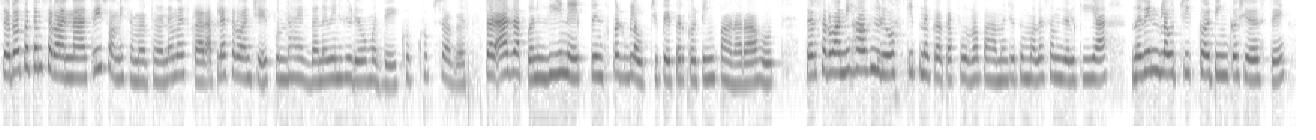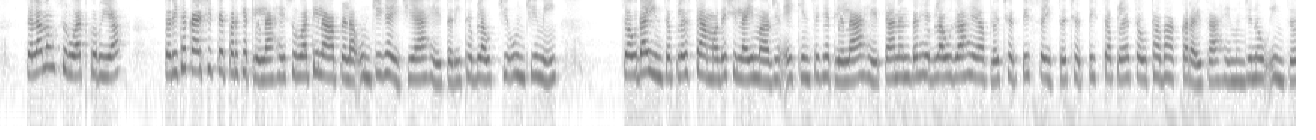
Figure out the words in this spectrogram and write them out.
सर्वप्रथम सर्वांना श्री स्वामी समर्थ. नमस्कार. आपल्या सर्वांचे पुन्हा एकदा नवीन व्हिडिओमध्ये खूप खूप स्वागत. तर आज आपण व्ही नेक प्रिन्स कट ब्लाऊजची पेपर कटिंग पाहणार आहोत. तर सर्वांनी हा व्हिडिओ स्किप न करता पूर्ण पहा. म्हणजे तुम्हाला समजेल की या नवीन ब्लाऊजची कटिंग कशी असते. चला मग सुरुवात करूया. तर इथं कार्डशीट पेपर घेतलेला आहे. सुरुवातीला आपल्याला उंची घ्यायची आहे. तर इथं ब्लाऊजची उंची मी चौदा इंच प्लस त्यामध्ये शिलाई मार्जिन एक इंच घेतलेला आहे. त्यानंतर हे ब्लाऊज आहे आपलं छत्तीस साईजचं. छत्तीसचा आपल्याला चौथा भाग करायचा आहे म्हणजे नऊ इंच.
